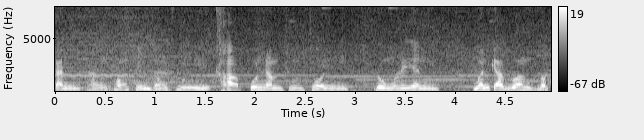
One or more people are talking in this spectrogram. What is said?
กันทั้งท้องถิ่นท้องที่ ครับ ผู้นำชุมชนโรงเรียนเหมือนกับร่วมแบบ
